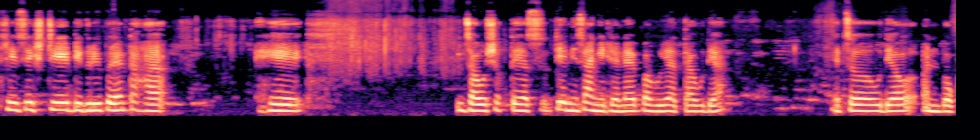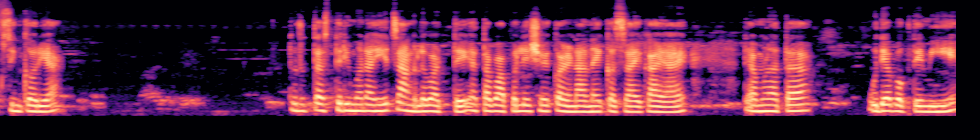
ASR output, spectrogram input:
थ्री सिक्स्टी डिग्रीपर्यंत हा हे जाऊ शकते असं त्यांनी सांगितलेलं आहे. बघूया आता उद्या. याचं उद्या अनबॉक्सिंग करूया. तुर्तास तास तरी मला हे चांगलं वाटतं आहे आता वापरल्याशिवाय कळणार नाही कसं आहे काय आहे. त्यामुळं आता उद्या बघते मी हे.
